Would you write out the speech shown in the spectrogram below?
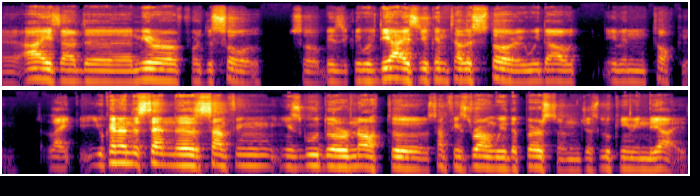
uh, eyes are the mirror for the soul so basically with the eyes you can tell a story without even talking like you can understand uh, something is good or not, uh, something's wrong with the person just looking in the eyes.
